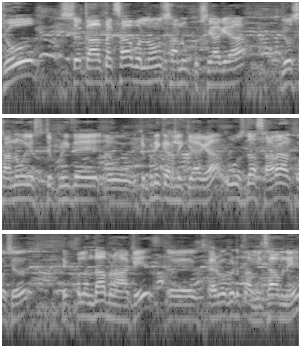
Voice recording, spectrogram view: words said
ਜੋ ਅਕਾਲ ਤਖਤ ਸਾਹਿਬ ਵੱਲੋਂ ਸਾਨੂੰ ਪੁੱਛਿਆ ਗਿਆ ਜੋ ਸਾਨੂੰ ਇਸ ਟਿੱਪਣੀ ਤੇ ਟਿੱਪਣੀ ਕਰਨ ਲਈ ਕਿਹਾ ਗਿਆ ਉਸ ਦਾ ਸਾਰਾ ਕੁਝ ਇੱਕ ਪਲੰਦਾ ਬਣਾ ਕੇ ਐਡਵੋਕੇਟ ਧਾਮੀ ਸਾਹਿਬ ਨੇ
